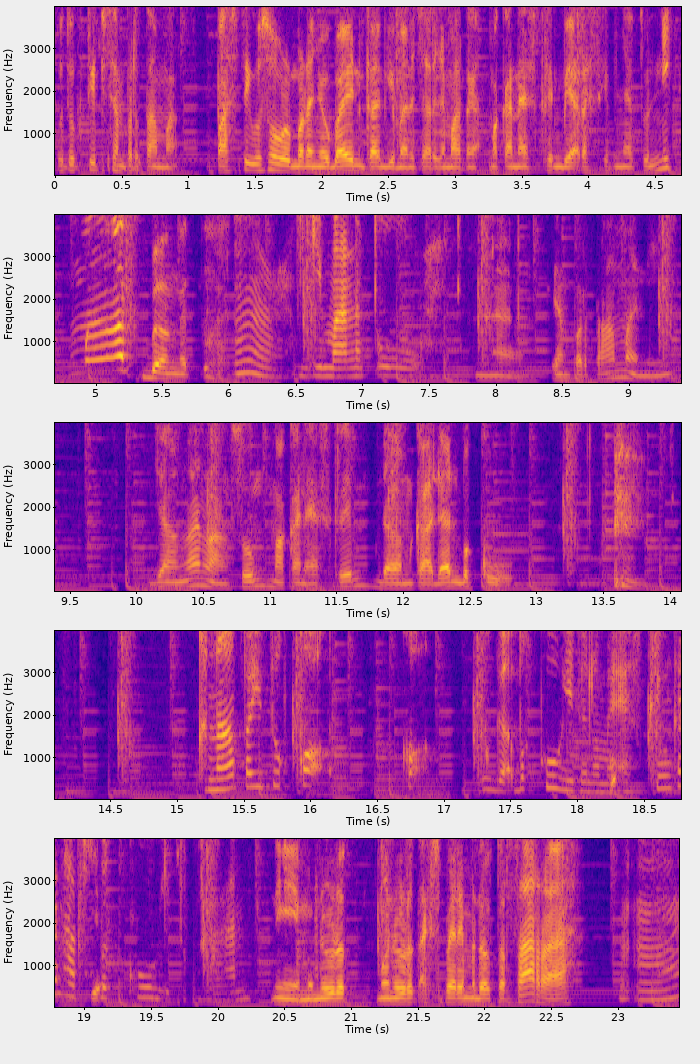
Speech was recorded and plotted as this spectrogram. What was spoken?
untuk tips yang pertama, pasti Uswa belum pernah nyobain kan gimana caranya makan, makan es krim biar es krimnya tuh nikmat banget tuh. Hmm, gimana tuh? Nah, yang pertama nih, jangan langsung makan es krim dalam keadaan beku. Kenapa itu kok nggak beku gitu namanya es krim kan harus Ya. beku gitu kan? Nih, menurut menurut eksperimen dokter Sarah, Mm-mm.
